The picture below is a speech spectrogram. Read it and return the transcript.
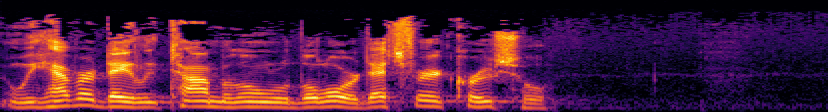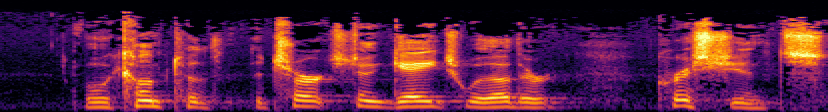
And we have our daily time alone with the Lord. That's very crucial. When we come to the church to engage with other Christians,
